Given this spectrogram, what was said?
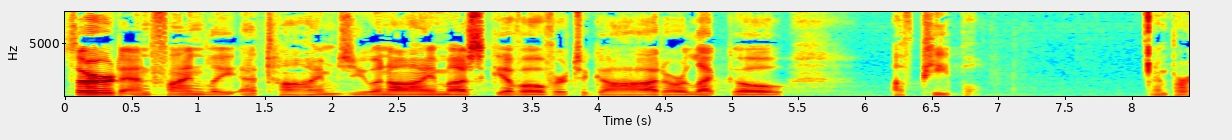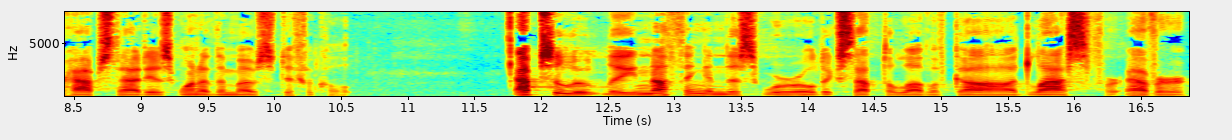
Third and finally, at times, you and I must give over to God or let go of people. And perhaps that is one of the most difficult. Absolutely nothing in this world except the love of God lasts forever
